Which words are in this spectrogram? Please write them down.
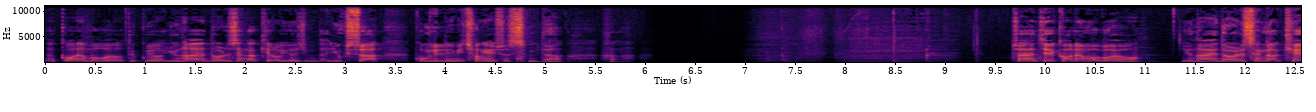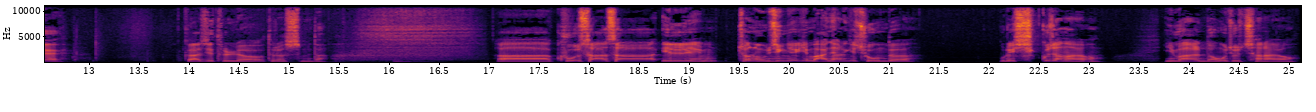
네, 꺼내 먹어요. 듣고요. 윤하의 널 생각해로 이어집니다. 6401님이 청해 주셨습니다. 자이언티에 꺼내 먹어요. 유나의 널 생각해 까지 들려드렸습니다. 아, 9441님, 저는 음식 얘기 많이 하는 게 좋은데, 우리 식구잖아요. 이 말 너무 좋잖아요.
